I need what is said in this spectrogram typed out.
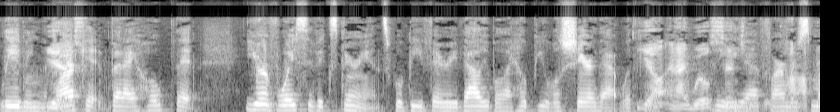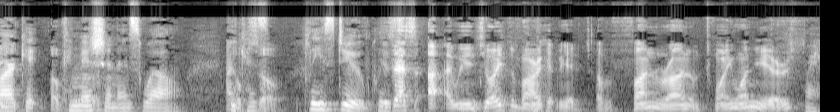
leaving the Yes. market, but I hope that your voice of experience will be very valuable. I hope you will share that with the, Yeah, and I will send the you uh, the Farmers copy Market of the- Commission as well. I hope because- so. Please do, Because please. that's I, I- we enjoyed the market. We had a fun run of 21 years. Right.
